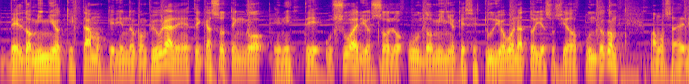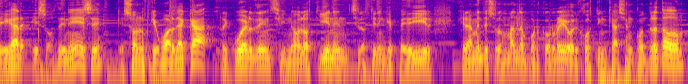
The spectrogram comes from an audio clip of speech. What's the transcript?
del dominio que estamos queriendo configurar. En este caso tengo en este usuario solo un dominio que es estudiobonato y asociados.com. Vamos a delegar esos DNS, que son los que guardé acá. Recuerden, si no los tienen, si los tienen que pedir, generalmente se los mandan por correo el hosting que hayan contratado.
